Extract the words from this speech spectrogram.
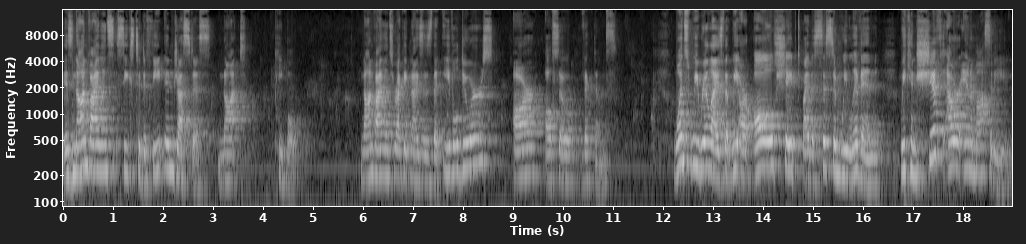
is nonviolence seeks to defeat injustice, not people. Nonviolence recognizes that evildoers are also victims. Once we realize that we are all shaped by the system we live in, we can shift our animosity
